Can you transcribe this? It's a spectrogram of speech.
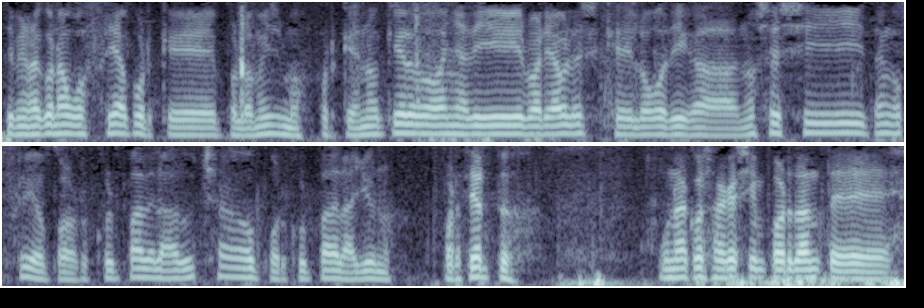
terminar con agua fría porque por lo mismo, porque no quiero añadir variables que luego diga no sé si tengo frío por culpa de la ducha o por culpa del ayuno. Por cierto, una cosa que es importante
